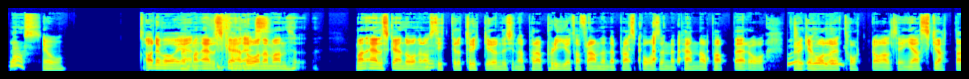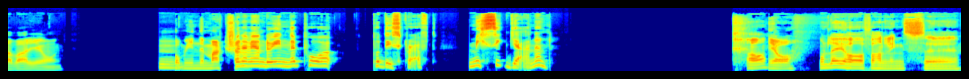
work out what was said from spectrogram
Lös. Jo, Ja, det var ju men en man älskar ändå när man man älskar ändå när de Mm. sitter och trycker under sina paraply och tar fram den där plastpåsen med penna och papper och försöker hålla det torrt och allting. Jag skrattar varje gång. Mm. Kom in i matchen. Men när vi ändå är inne på, på Discraft. Missy Gannon. Ja, Ja, hon lär ju ha förhandlingsläge.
